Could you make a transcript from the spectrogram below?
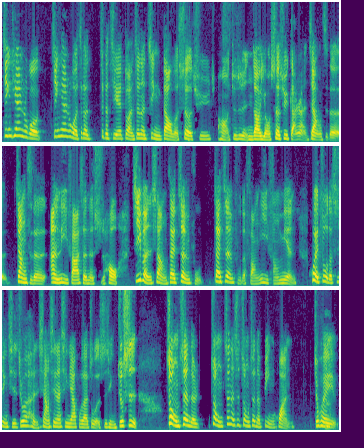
今天如果今天如果这个这个阶段真的进到了社区，哈、就是你知道有社区感染这样子的这样子的案例发生的时候，基本上在政府在政府的防疫方面会做的事情，其实就会很像现在新加坡在做的事情，就是重症的重真的是重症的病患。就会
